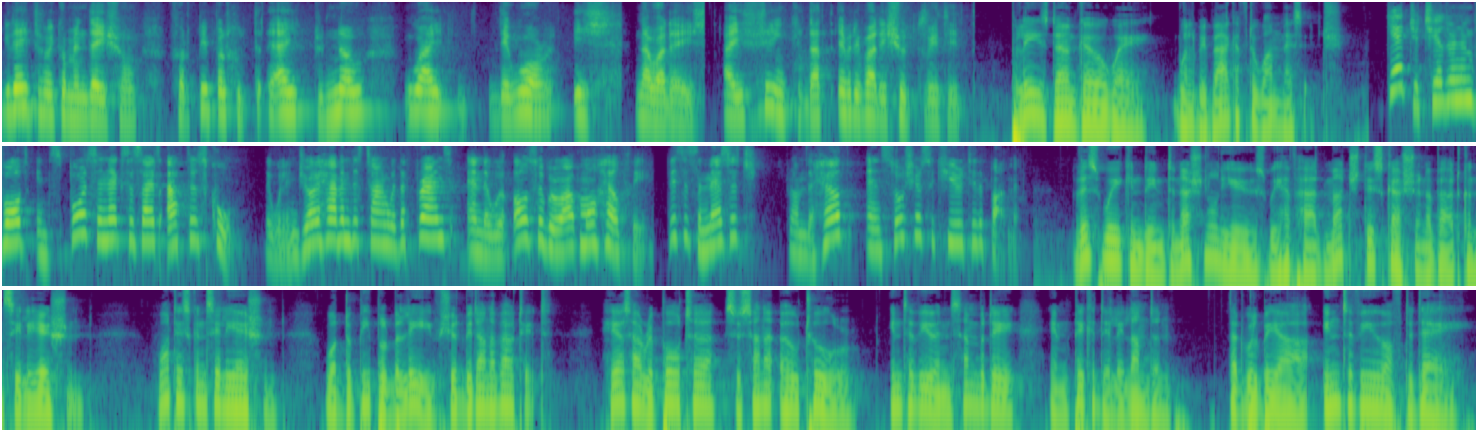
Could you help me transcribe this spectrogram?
great recommendation for people who try to know why the war is nowadays. I think that everybody should read it. Please don't go away. We'll be back after one message. Get your children involved in sports and exercise after school. They will enjoy having this time with their friends and they will also grow up more healthy. This is a message from the Health and Social Security Department. This week in the international news, we have had much discussion about conciliation. What is conciliation? What do people believe should be done about it? Here's our reporter Susanna O'Toole interviewing somebody in Piccadilly, London. That will be our interview of the day.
